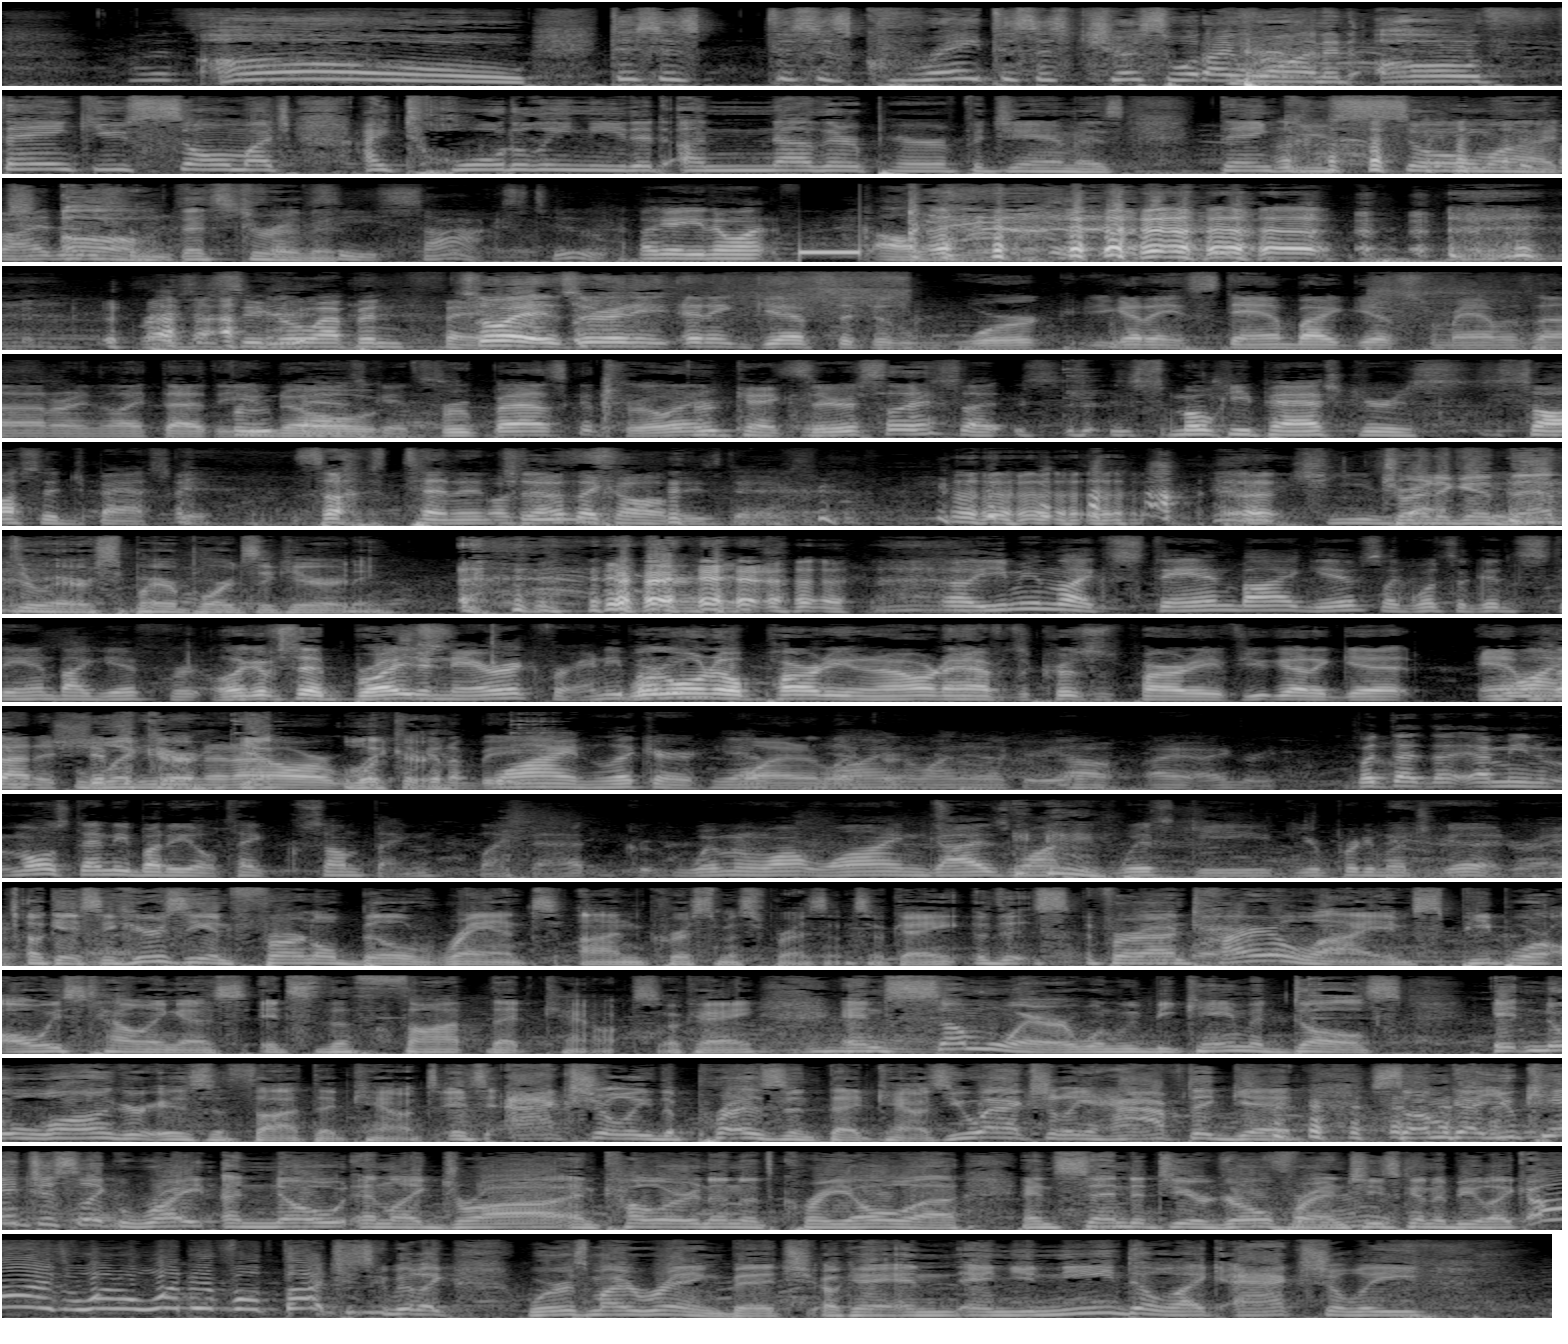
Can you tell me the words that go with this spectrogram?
"Oh, this is." This is great. This is just what I wanted. Oh, thank you so much. I totally needed another pair of pajamas. Thank you so much. Buy Oh, that's terrific. Sexy socks too. Okay, you know what? F- all of you. Bryce's secret weapon. Fail. So, wait, is there any any gifts that just work? You got any standby gifts from Amazon or anything like that that you Fruit know? baskets. Fruit baskets, really? Fruitcake. Seriously? So, s- s- Smoky Pastures sausage basket. So ten Oh, inches. that's what they call it these days. Cheese. Try to get that through air, airport security. Oh, you mean like standby gifts? Like, what's a good standby gift for? Like I've said, Bryce. generic for anybody. We're going to a party in an hour and a half. It's a Christmas party. If you got to get Amazon Wine. to ship it Liquor. here in an Yep, hour, what's liquor. it going to be? wine, liquor, yeah, Wine and wine, liquor. wine and liquor. Yeah, Oh, I, I agree. But that, that- I mean, most anybody will take something like that. G- Women want wine, guys want whiskey. You're pretty much good, right? Okay, so here's the Infernal Bill rant on Christmas presents, okay? This, for our entire lives, people are always telling us it's the thought that counts, okay? And somewhere when we became adults, it no longer is the thought that counts. It's actually the present that counts. You actually have to get some guy. You can't just like write a note and like draw and color it in with Crayola and send it to your girlfriend. She's going to be like, oh, what a wonderful thought. She's going to be like, where's my ring, bitch? Okay, and, and you need to like actually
